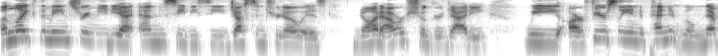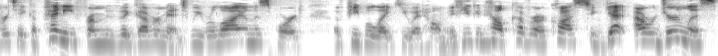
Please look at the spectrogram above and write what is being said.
unlike the mainstream media and the CBC, Justin Trudeau is not our sugar daddy. We are fiercely independent. We'll never take a penny from the government. We rely on the support of people like you at home. If you can help cover our costs to get our journalists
